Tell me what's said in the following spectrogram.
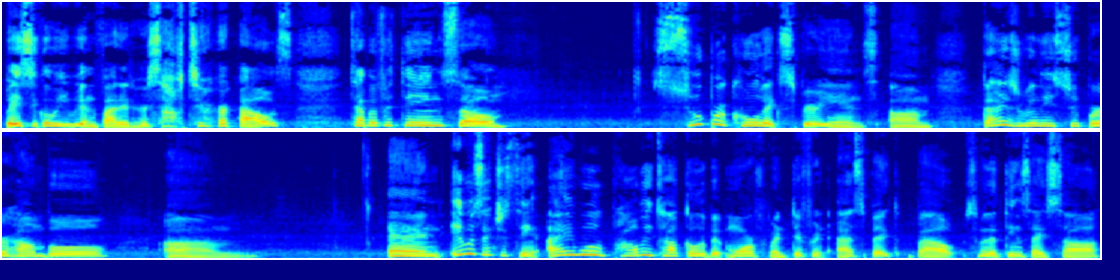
basically we invited herself to her house type of a thing. So super cool experience. Um guy is really super humble. Um and it was interesting. I will probably talk a little bit more from a different aspect about some of the things I saw,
